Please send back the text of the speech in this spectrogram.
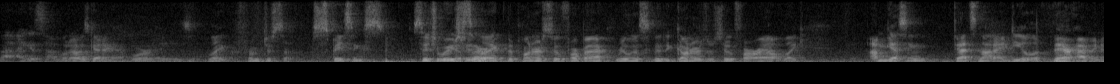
I guess what I was getting at more is like from just a spacing situation, yes, like the punter's so far back, realistically the gunners are so far out. Like I'm guessing that's not ideal if they're mm. having a.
